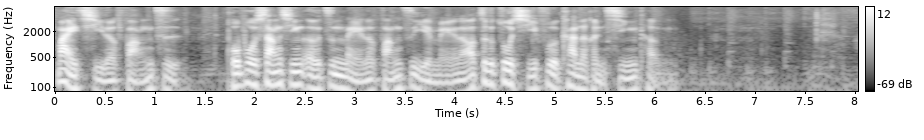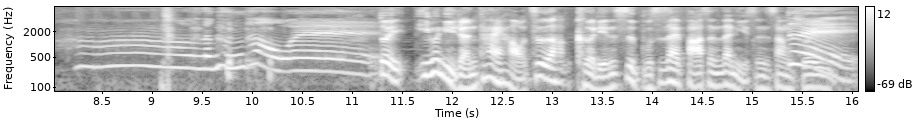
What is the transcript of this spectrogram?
卖起了房子。婆婆伤心，儿子没了，房子也没了，然后这个做媳妇的看得很心疼。啊，人很好哎。对，因为你人太好，这可怜事不是在发生在你身上，所以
